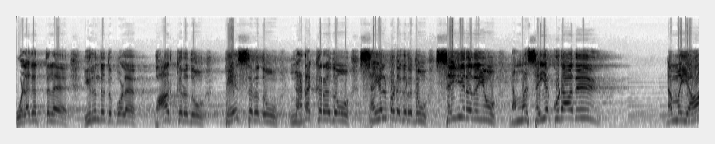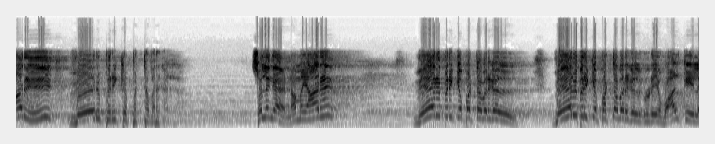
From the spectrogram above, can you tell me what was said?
உலகத்துல இருந்தது போல பார்க்கிறதும் பேசுறதும் நடக்கிறதும் செயல்படுகிறதும் செய்யறதையும் நம்ம செய்யக்கூடாது. நம்ம யாரு? வேறு பிரிக்கப்பட்டவர்கள். சொல்லுங்க நம்ம யாரு? வேறு பிரிக்கப்பட்டவர்கள். வேறு பிரிக்கப்பட்டவர்களுடைய வாழ்க்கையில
